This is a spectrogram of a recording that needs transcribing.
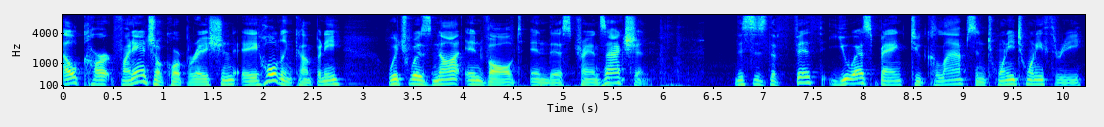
Elkhart Financial Corporation, a holding company, which was not involved in this transaction. This is the fifth U.S. bank to collapse in 2023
